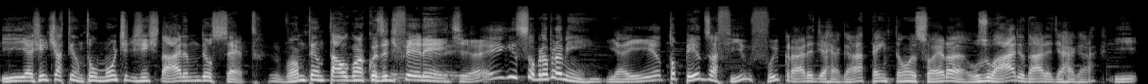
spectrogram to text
E a gente já tentou um monte de gente da área, não deu certo. Vamos tentar alguma coisa diferente. Aí sobrou para mim. E aí eu topei o desafio, fui para a área de RH. Até então eu só era usuário da área de RH. E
